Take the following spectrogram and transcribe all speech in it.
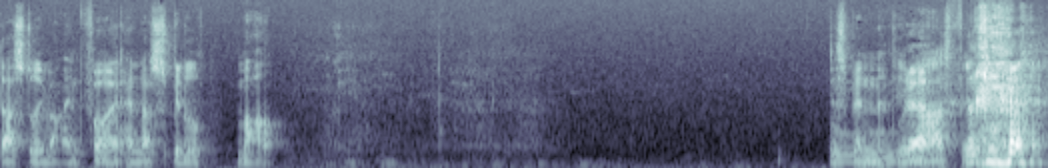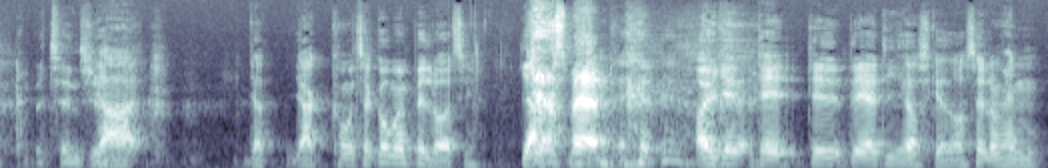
der har stået i vejen for, at han har spillet meget. Det er spændende. det er Ja. meget spændende. Attention. jeg, jeg, jeg kommer til at gå med Bellotti. Ja, Yes, man! Og igen, det, det, det er de her skader. Selvom han,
